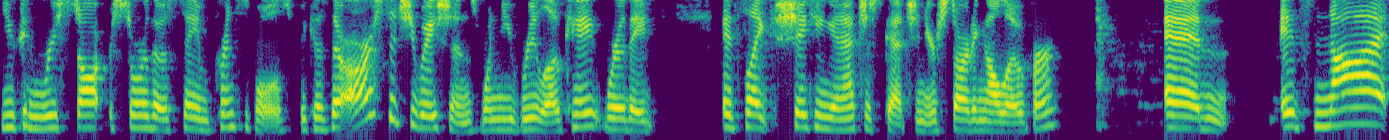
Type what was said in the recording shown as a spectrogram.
you can restore restore those same principles because there are situations when you relocate where they it's like shaking an etch a sketch and you're starting all over. And it's not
